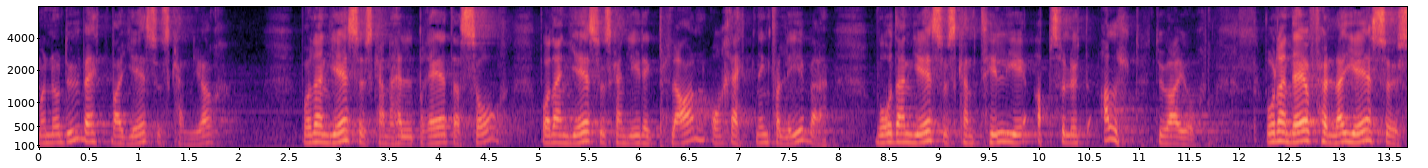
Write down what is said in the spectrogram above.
Men når du vet hva Jesus kan gjøre, hvordan Jesus kan helbrede sår, hvordan Jesus kan gi deg plan og retning for livet, hvordan Jesus kan tilgi absolutt alt du har gjort, hvordan det er å følge Jesus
